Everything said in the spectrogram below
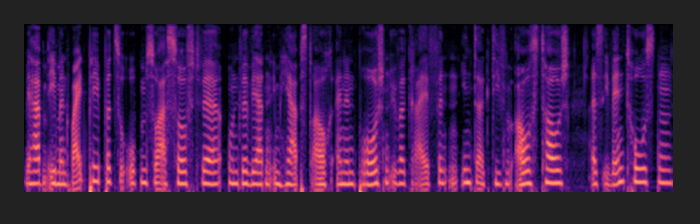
Wir haben eben ein White Paper zu Open Source Software und wir werden im Herbst auch einen branchenübergreifenden interaktiven Austausch als Event hosten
